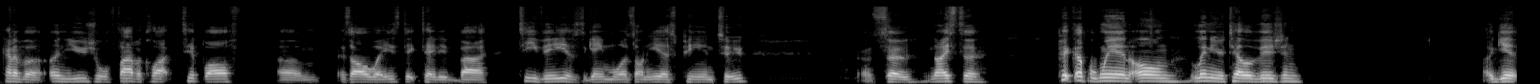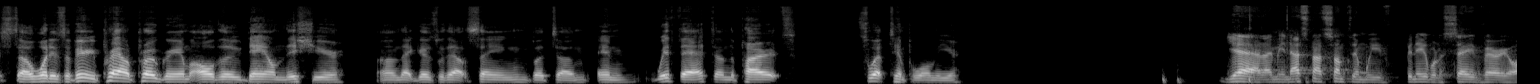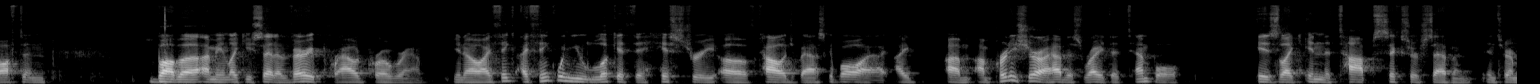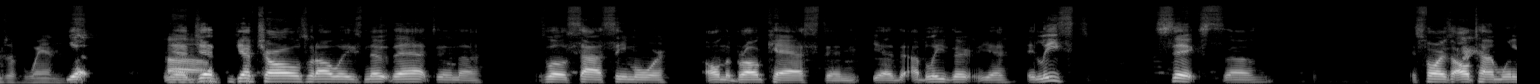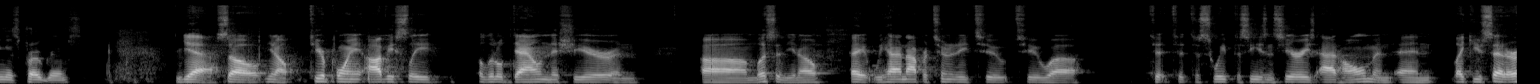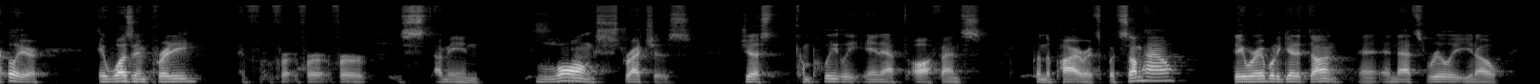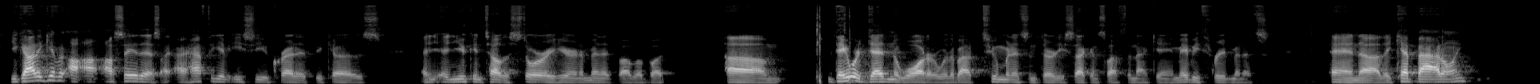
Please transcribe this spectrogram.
kind of an unusual five o'clock tip-off, um, as always, dictated by TV as the game was on ESPN two. Uh, so nice to pick up a win on linear television against uh, what is a very proud program, although down this year. Um, that goes without saying. But um, and with that, um, the Pirates swept Temple on the year. Yeah, I mean that's not something we've been able to say very often, Bubba. I mean, like you said, a very proud program. You know, I think I think when you look at the history of college basketball, I, I I'm, I'm pretty sure I have this right that Temple is like in the top six or seven in terms of wins. Yep. Yeah, um, Jeff Jeff Charles would always note that, and uh, as well as Cy Seymour on the broadcast, and yeah, I believe they're yeah at least six um, as far as all time winningest programs. Yeah, so you know, to your point, obviously a little down this year, and um, listen, you know, hey, we had an opportunity to to uh, to, to, to sweep the season series at home, and and like you said earlier, it wasn't pretty for for for, for I mean, long stretches, just completely inept offense from the Pirates, but somehow they were able to get it done, and, and that's really you know you got to give it. I, will say this: I, I, have to give ECU credit because, and, and you can tell the story here in a minute, Bubba, but um, they were dead in the water with about two minutes and 30 seconds left in that game, maybe three minutes. And uh, they kept battling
